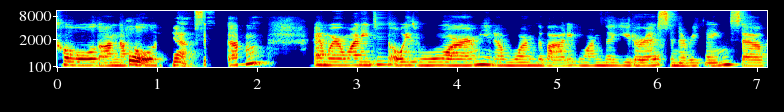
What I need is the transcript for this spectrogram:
cold on the whole yeah. system. And we're wanting to always warm, you know, warm the body, warm the uterus and everything. So,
